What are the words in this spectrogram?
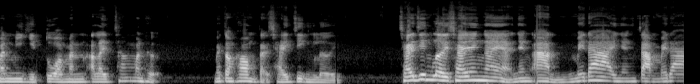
มันมีกี่ตัวมันอะไรช่างมันเถอะ ไม่ต้องท่องแต่ใช้จริงเลย ใช้จริงเลยใช้ยังไงอะยังอ่านไม่ได้ยังจำไม่ได้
